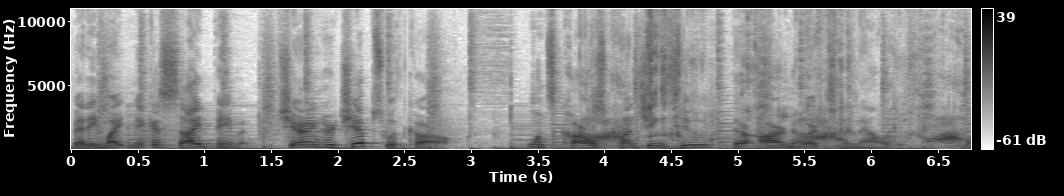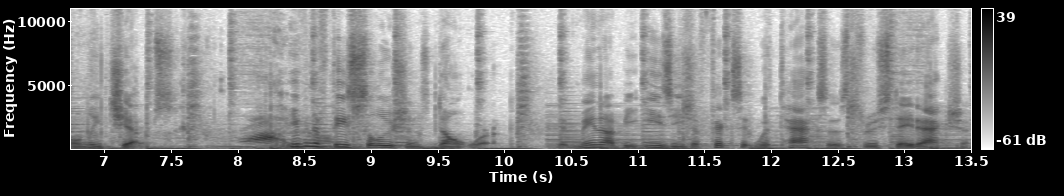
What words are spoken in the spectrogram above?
Betty might make a side payment, sharing her chips with Carl. Once Carl's crunching too, there are no externalities, only chips. Even if these solutions don't work, it may not be easy to fix it with taxes through state action.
